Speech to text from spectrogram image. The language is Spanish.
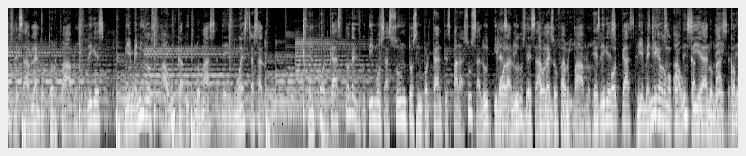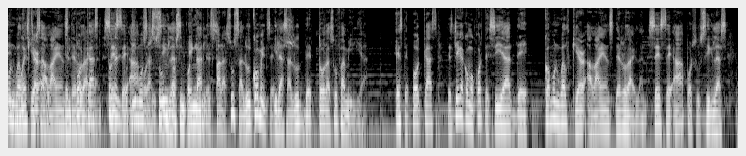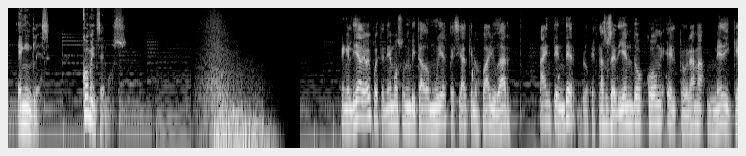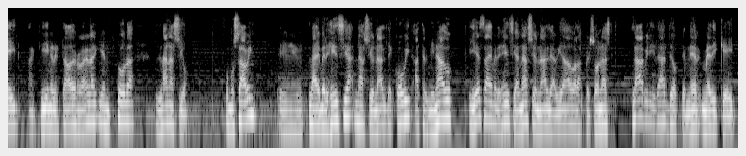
amigos, les habla el doctor Pablo Rodríguez. Bienvenidos a un capítulo más de Nuestra Salud, el podcast donde discutimos asuntos importantes para su salud y la salud de toda su familia. Pablo este Rodríguez, este podcast, bienvenidos como a un capítulo más de Commonwealth Care Alliance el podcast donde discutimos asuntos importantes para su salud y la salud de toda su familia. Este podcast les llega como cortesía de Commonwealth Care Alliance de Rhode Island, CCA por sus siglas en inglés. Comencemos. En el día de hoy pues tenemos un invitado muy especial que nos va a ayudar a entender lo que está sucediendo con el programa Medicaid aquí en el estado de Rhode Island y en toda la nación. Como saben, eh, la emergencia nacional de COVID ha terminado y esa emergencia nacional le había dado a las personas la habilidad de obtener Medicaid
